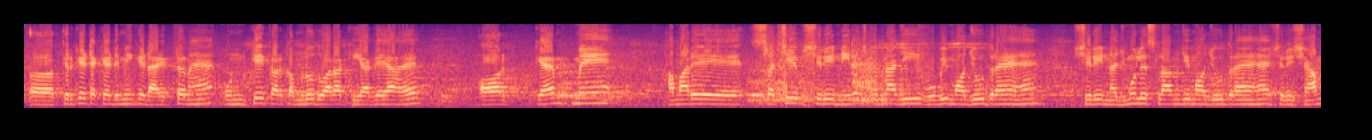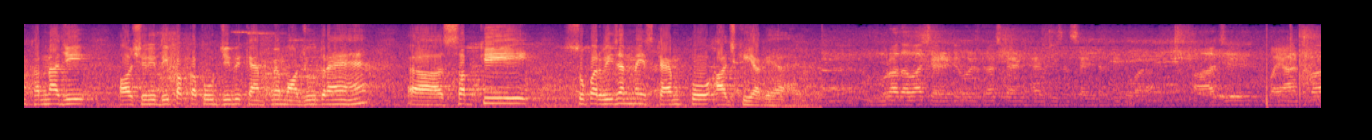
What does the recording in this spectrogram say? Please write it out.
आ, क्रिकेट एकेडमी के डायरेक्टर हैं उनके कर कमलों द्वारा किया गया है। और कैंप में हमारे सचिव श्री नीरज खन्ना जी वो भी मौजूद रहे हैं। श्री नजमुल इस्लाम जी मौजूद रहे हैं। श्री श्याम खन्ना जी और श्री दीपक कपूर जी भी कैंप में मौजूद रहे हैं। सबकी सुपरविज़न में इस कैंप को आज किया गया है। Moradabad charitable trust and health research centre के द्वारा आज बयानवा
